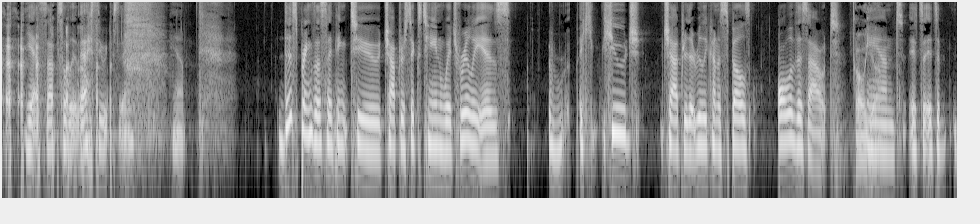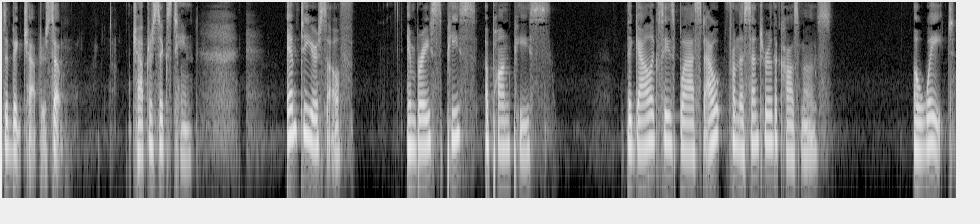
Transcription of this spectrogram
yes, absolutely. I see what you're saying. Yeah. This brings us, I think, to chapter 16, which really is a huge chapter that really kind of spells all of this out. Oh, yeah. And it's it's a it's a big chapter. So, chapter 16. Empty yourself. Embrace peace upon peace. The galaxies blast out from the center of the cosmos await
